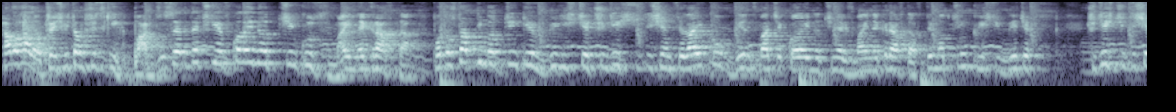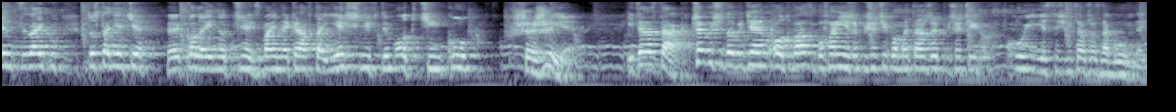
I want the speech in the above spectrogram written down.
Halo, halo, cześć, witam wszystkich bardzo serdecznie w kolejnym odcinku z Minecrafta. Pod ostatnim odcinkiem wbiliście 30 tysięcy lajków, więc macie kolejny odcinek z Minecrafta. W tym odcinku, jeśli wiecie 30 tysięcy lajków, dostaniecie e, kolejny odcinek z Minecrafta, jeśli w tym odcinku przeżyję. I teraz tak, czego się dowiedziałem od Was, bo fajnie, że piszecie komentarze, piszecie chuj, jesteśmy cały czas na głównej.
